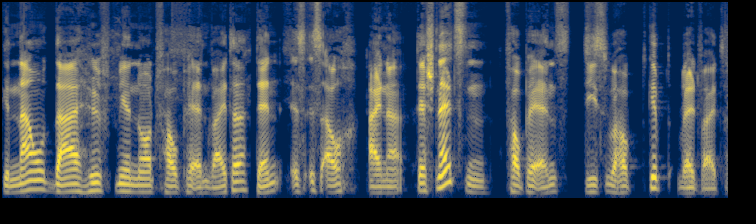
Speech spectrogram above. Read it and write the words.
genau da hilft mir NordVPN weiter, denn es ist auch einer der schnellsten VPNs, die es überhaupt gibt weltweit.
